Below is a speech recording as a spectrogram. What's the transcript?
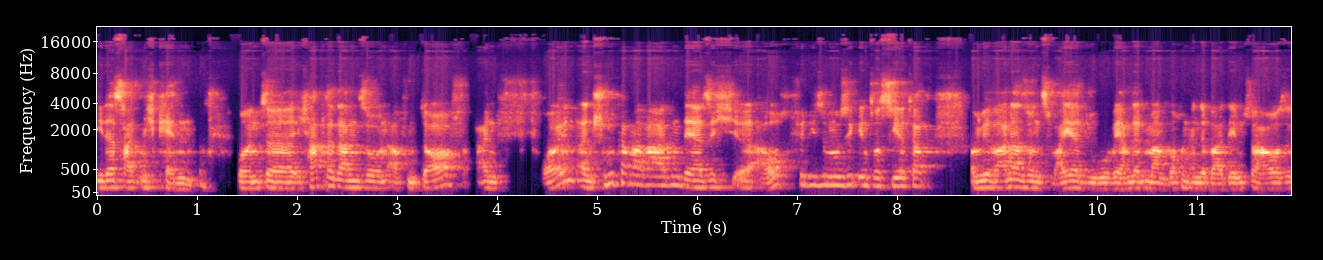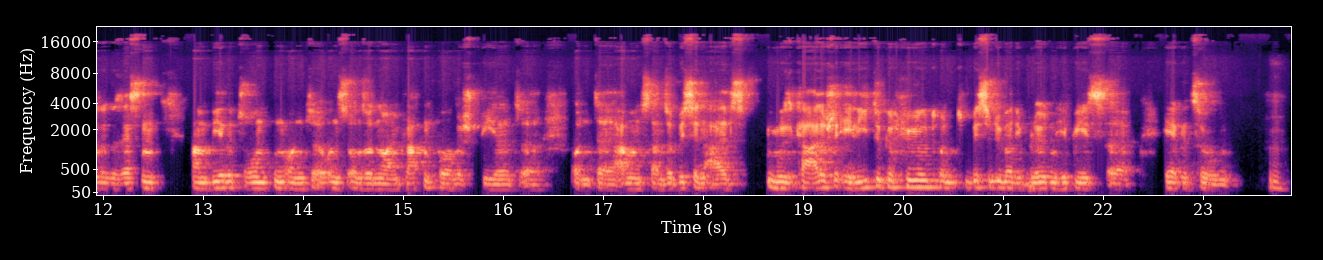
die das halt nicht kennen. Und äh, ich hatte dann so auf dem Dorf einen Freund, einen Schulkameraden, der sich äh, auch für diese Musik interessiert hat. Und wir waren dann so ein Zweierduo. Wir haben dann immer am Wochenende bei dem zu Hause gesessen, haben Bier getrunken und äh, uns unsere neuen Platten vorgespielt äh, und äh, haben uns dann so ein bisschen als musikalische Elite gefühlt und ein bisschen über die blöden Hippies äh, hergezogen. Hm.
